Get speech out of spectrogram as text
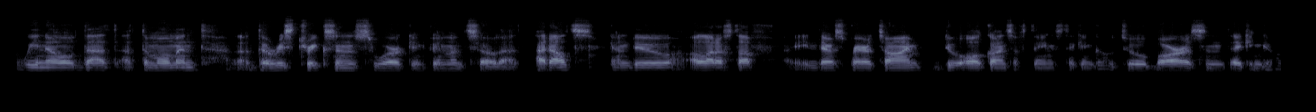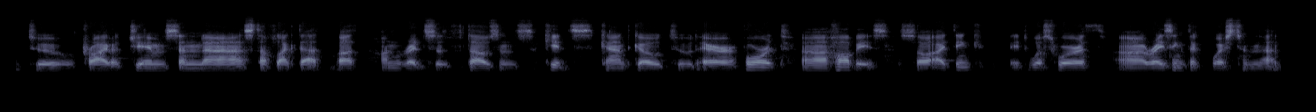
we know that at the moment uh, the restrictions work in Finland so that adults can do a lot of stuff in their spare time, do all kinds of things. They can go to bars and they can go to private gyms and uh, stuff like that. But hundreds of thousands of kids can't go to their sport uh, hobbies. So I think it was worth uh, raising the question that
